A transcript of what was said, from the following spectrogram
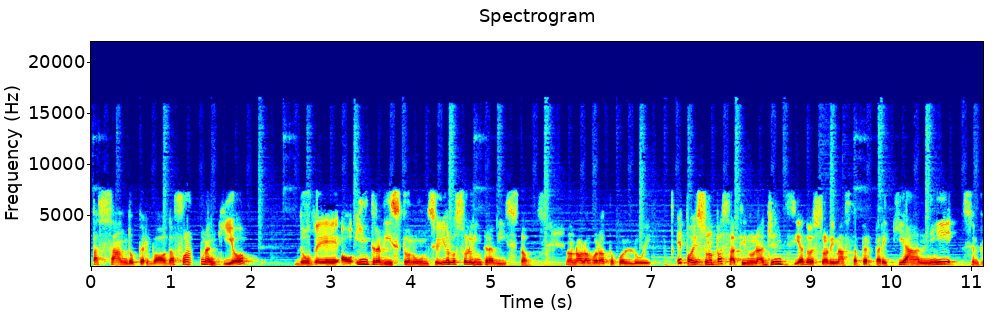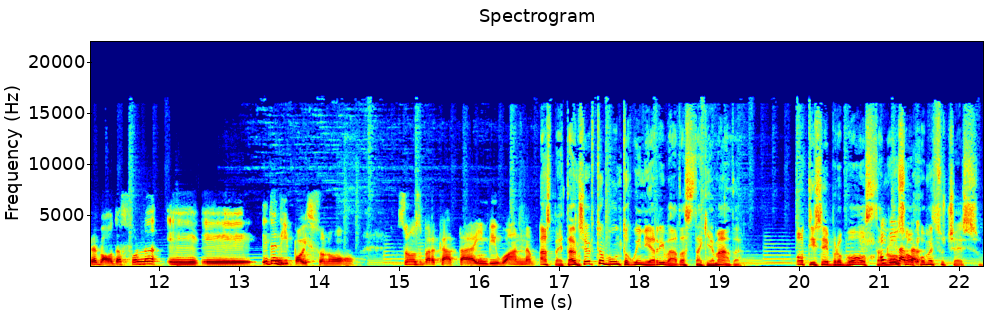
passando per Vodafone anch'io, dove ho intravisto Nunzio, io l'ho solo intravisto, non ho lavorato con lui. E poi sono passata in un'agenzia dove sono rimasta per parecchi anni, sempre Vodafone, e, e da lì poi sono, sono sbarcata in B1. Aspetta, a un certo punto quindi è arrivata sta chiamata. O ti sei proposta, È non lo so, arrivata- come è successo?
